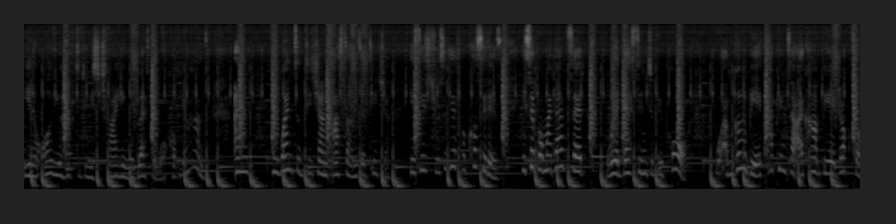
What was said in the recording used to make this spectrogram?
You know, all you have to do is try. He will bless the work of your hands. And he went to teacher and asked her and said, Teacher, is this true? He said, Yes, of course it is. He said, But my dad said we're destined to be poor. Well, I'm going to be a carpenter. I can't be a doctor.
